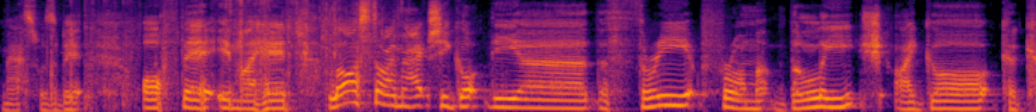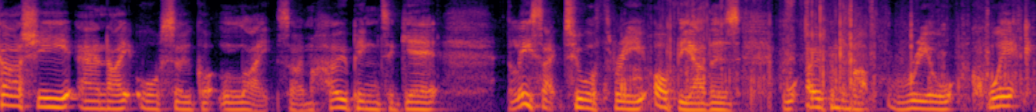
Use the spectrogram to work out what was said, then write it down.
maths was a bit off there in my head. Last time I actually got the uh, the three from Bleach. I got Kakashi and I also got Light. So I'm hoping to get at least like two or three of the others. We'll open them up real quick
